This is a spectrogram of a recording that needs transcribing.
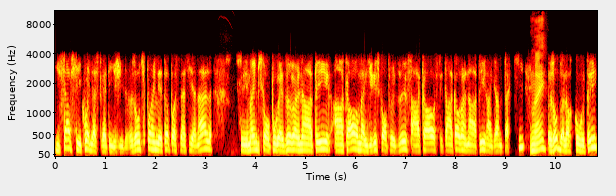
ils savent c'est quoi de la stratégie. Là. Eux autres, c'est pas un État post-national. C'est même ce qu'on pourrait dire un empire encore, malgré ce qu'on peut dire, c'est encore, c'est encore un empire en grande partie. Ouais. Eux autres, de leur côté,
